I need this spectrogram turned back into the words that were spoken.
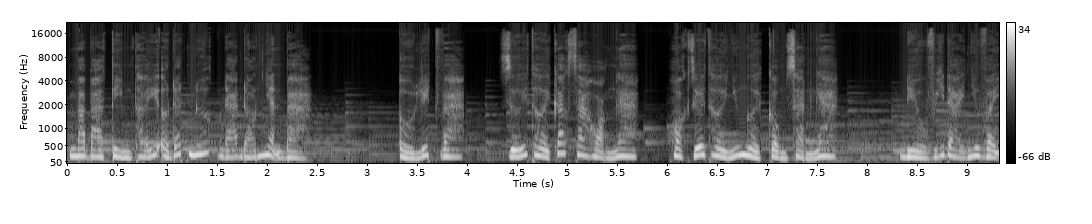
mà bà tìm thấy ở đất nước đã đón nhận bà. Ở Litva, dưới thời các gia hoàng Nga hoặc dưới thời những người cộng sản Nga, điều vĩ đại như vậy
